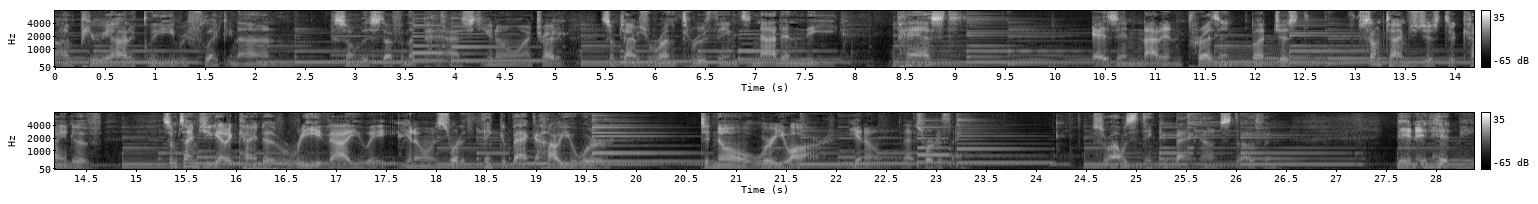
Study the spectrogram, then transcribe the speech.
I'm periodically reflecting on some of this stuff in the past, you know, I try to sometimes run through things not in the past as in not in present, but just sometimes just to kind of sometimes you got to kind of reevaluate, you know, and sort of think back at how you were to know where you are, you know, that sort of thing. So I was thinking back on stuff and and it hit me.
